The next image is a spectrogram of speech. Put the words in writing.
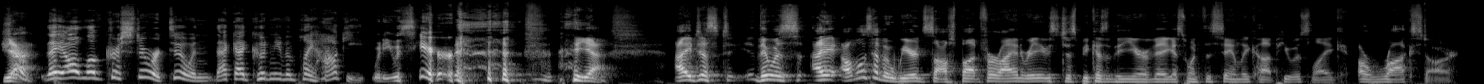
Sure, Yeah. they all love Chris Stewart too, and that guy couldn't even play hockey when he was here. yeah. I just there was I almost have a weird soft spot for Ryan Reaves just because of the year Vegas went to the Stanley Cup. He was like a rock star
